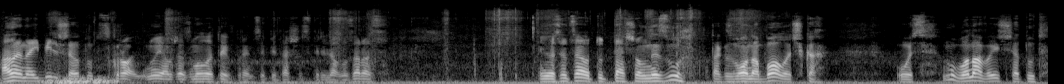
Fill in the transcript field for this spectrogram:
Але найбільше отут з краю. Ну я вже змолотив, в принципі, те, що стріляло. Зараз. І ось оце отут те, що внизу, так звана балочка. Ось, ну вона вища тут.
